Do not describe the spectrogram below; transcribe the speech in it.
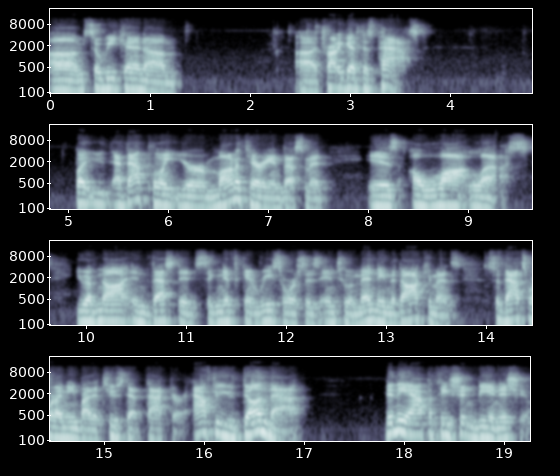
Um, so we can um, uh, try to get this passed. but you, at that point, your monetary investment is a lot less. You have not invested significant resources into amending the documents. So that's what I mean by the two step factor. After you've done that, then the apathy shouldn't be an issue.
